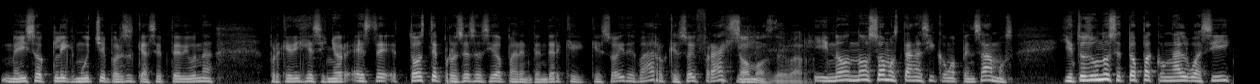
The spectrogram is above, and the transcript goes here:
me hizo clic mucho y por eso es que acepté de una. Porque dije, Señor, este, todo este proceso ha sido para entender que, soy de barro, que soy frágil. Somos de barro. Y no, no somos tan así como pensamos. Y entonces uno se topa con algo así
